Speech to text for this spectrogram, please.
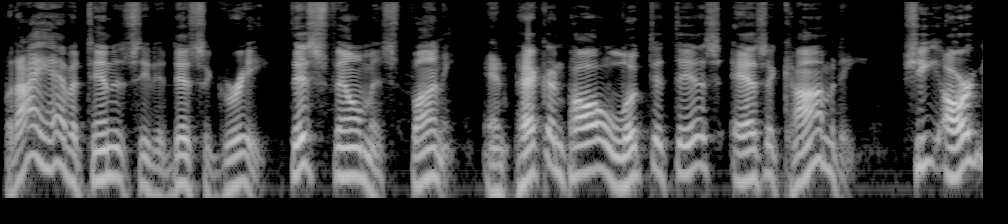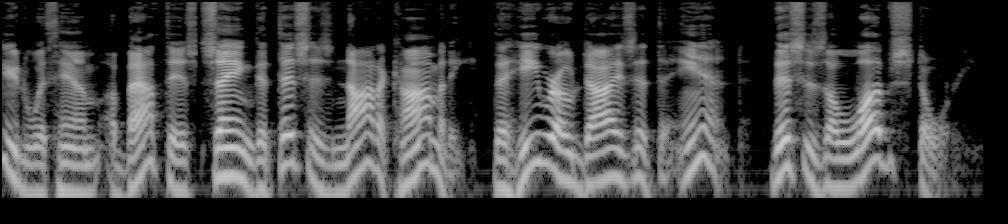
but I have a tendency to disagree. This film is funny. And Peckinpah looked at this as a comedy. She argued with him about this, saying that this is not a comedy. The hero dies at the end. This is a love story,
